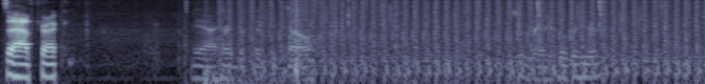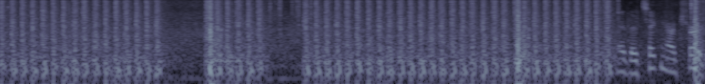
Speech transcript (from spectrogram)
It's a half track. Yeah, I heard the 50 cal. There's a man over here. Hey, they're taking our church.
